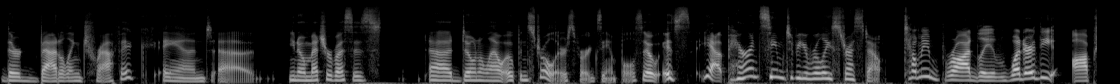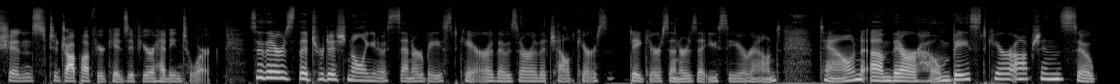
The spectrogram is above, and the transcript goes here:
They're battling traffic and, uh, you know, Metro buses uh, don't allow open strollers, for example. So it's, yeah, parents seem to be really stressed out. Tell me broadly, what are the options to drop off your kids if you're heading to work? So there's the traditional, you know, center-based care. Those are the child care daycare centers that you see around town. Um, there are home-based care options. So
